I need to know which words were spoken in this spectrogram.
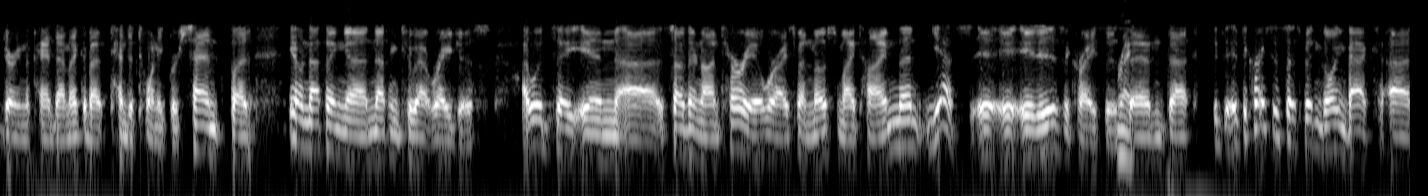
during the pandemic about 10 to 20 percent, but you know, nothing uh, nothing too outrageous. I would say in uh, southern Ontario, where I spend most of my time, then yes, it, it is a crisis, right. and uh, it's, it's a crisis that's been going back uh,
